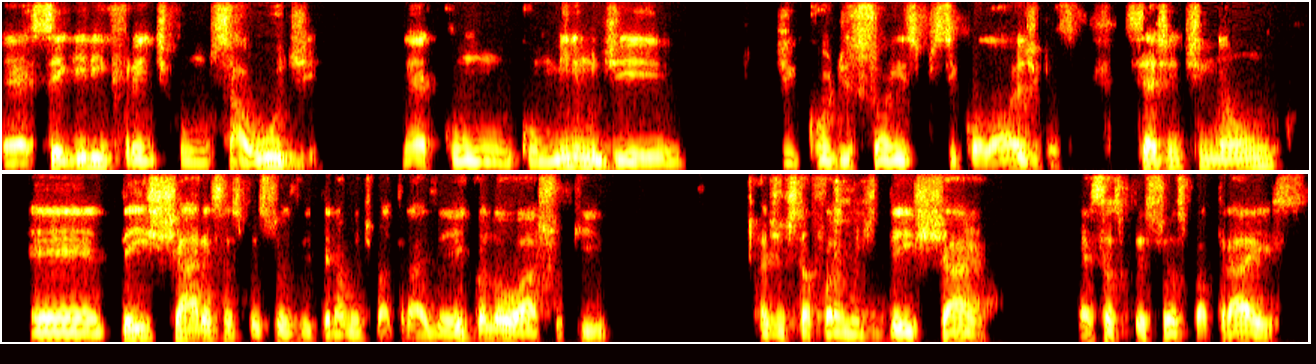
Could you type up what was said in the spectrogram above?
é, seguir em frente com saúde, né, com o mínimo de, de condições psicológicas, se a gente não é, deixar essas pessoas literalmente para trás. E aí, quando eu acho que a gente está falando de deixar essas pessoas para trás,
